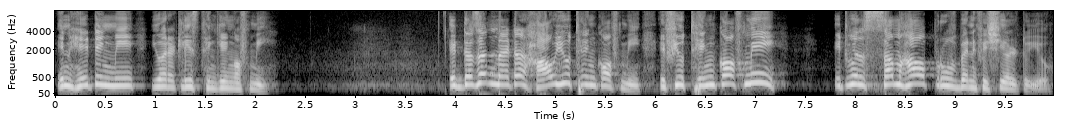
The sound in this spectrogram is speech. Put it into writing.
In hating me, you are at least thinking of me. It doesn't matter how you think of me. If you think of me, it will somehow prove beneficial to you.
